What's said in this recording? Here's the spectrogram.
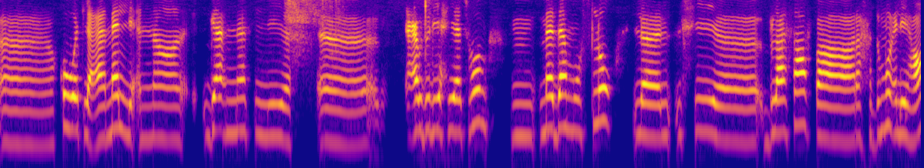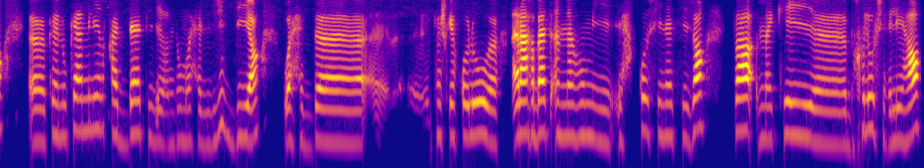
آه، قوة العمل لأن كاع الناس اللي آه، عاودوا لي حياتهم مادام وصلوا لشي آه، بلاصة فراه خدموا عليها. كانوا كاملين قادات اللي عندهم واحد الجدية واحد فاش كيقولوا رغبات أنهم يحققوا شي نتيجة فما كيبخلوش عليها.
